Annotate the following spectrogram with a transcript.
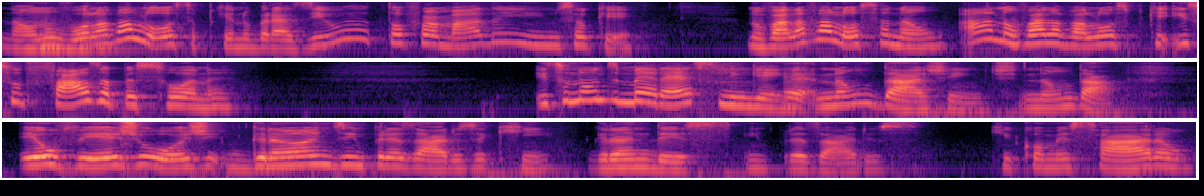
Não, não vou uhum. lavar louça, porque no Brasil eu tô formada em não sei o quê. Não vai lavar louça, não. Ah, não vai lavar louça, porque isso faz a pessoa, né? Isso não desmerece ninguém. É, não dá, gente, não dá. Eu vejo hoje grandes empresários aqui, grandes empresários, que começaram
